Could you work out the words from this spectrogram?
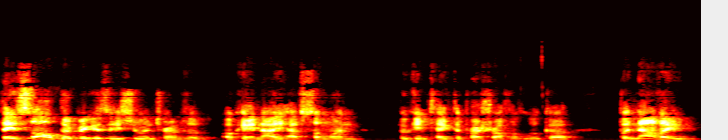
they solved their biggest issue in terms of okay, now you have someone who can take the pressure off of Luka. But now they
